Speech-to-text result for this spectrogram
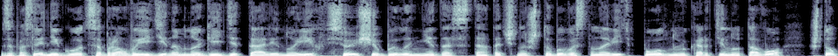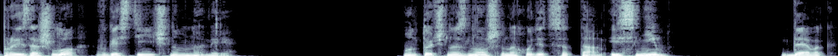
За последний год собрал воедино многие детали, но их все еще было недостаточно, чтобы восстановить полную картину того, что произошло в гостиничном номере. Он точно знал, что находится там, и с ним Девок,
